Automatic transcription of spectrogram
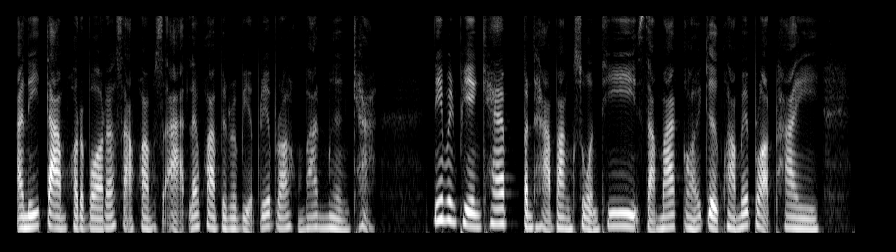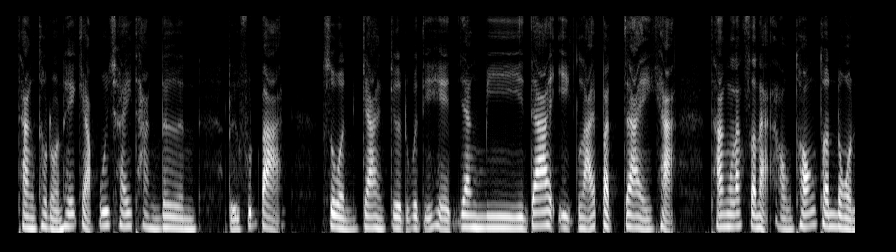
อันนี้ตามพรบรักษาความสะอาด และความเป็นระเบียบเรียบร้อยของบ้านเมืองค่ะ นี่เป็นเพียงแค่ปัญหาบางส่วนที่สามารถก่อให้เกิดความไม่ปลอดภัย ทางถนนให้กับผู้ใช้ทางเดิน หรือฟุตบาท ส่วนการเกิดอุบัติเหตุยังมีได้อีกหลายปัจจัยค่ะ ทั้งลักษณะของท้องถนน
